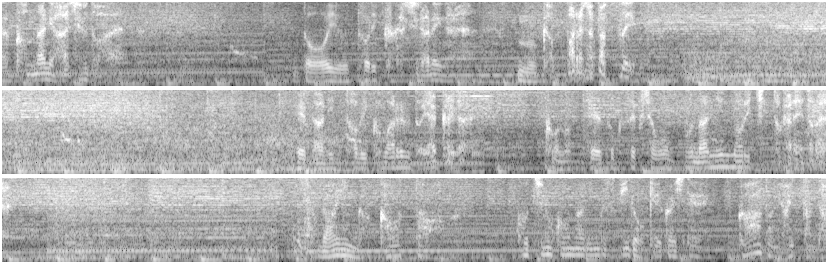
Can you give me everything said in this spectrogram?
がこんなに走るとは。どういうトリックか知らねえがムカっ腹が立つぜ。下手に飛び込まれると厄介だ。この低速セクションを無難に乗り切っとかねえとな。ラインが変わった。こっちのコーナリングスピードを警戒してガードに入ったんだ。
